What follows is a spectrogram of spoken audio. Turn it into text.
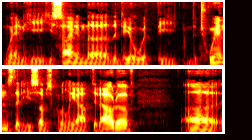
when he, he signed the, the deal with the, the Twins that he subsequently opted out of. Uh,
